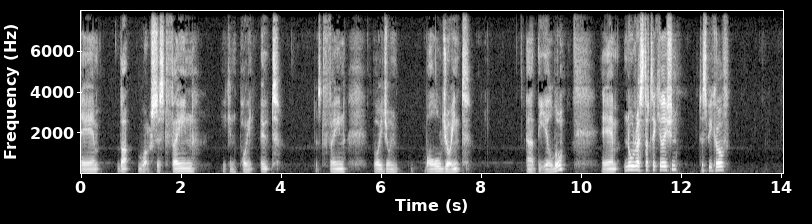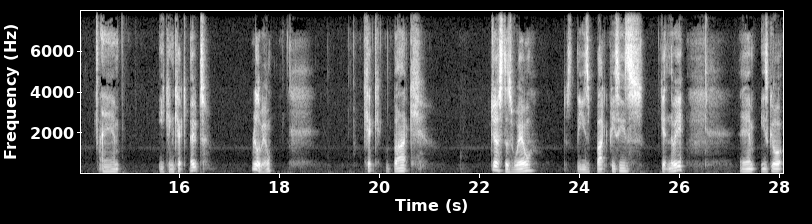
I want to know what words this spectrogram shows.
Um, but works just fine. You can point out just fine. Boy joint, ball joint at the elbow. Um, no wrist articulation to speak of. Um, you can kick out really well. Kick back just as well. Just these back pieces get in the way. Um, he's got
